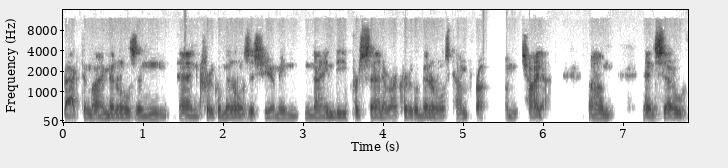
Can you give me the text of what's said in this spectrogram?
back to my minerals and and critical minerals issue, I mean, ninety percent of our critical minerals come from China, um, and so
